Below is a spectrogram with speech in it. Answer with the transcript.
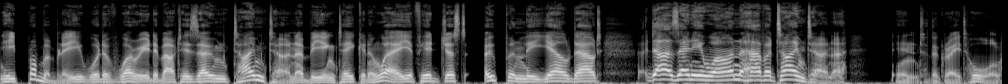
he probably would have worried about his own time turner being taken away if he'd just openly yelled out, Does anyone have a time turner? into the Great Hall.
